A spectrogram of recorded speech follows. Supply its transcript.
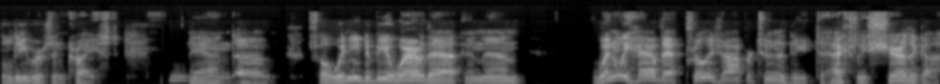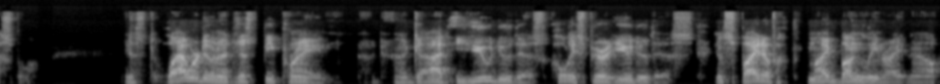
believers in Christ. Mm-hmm. And uh, so we need to be aware of that. And then when we have that privileged opportunity to actually share the gospel, just while we're doing it, just be praying. Uh, God, you do this. Holy Spirit, you do this. In spite of my bungling right now,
